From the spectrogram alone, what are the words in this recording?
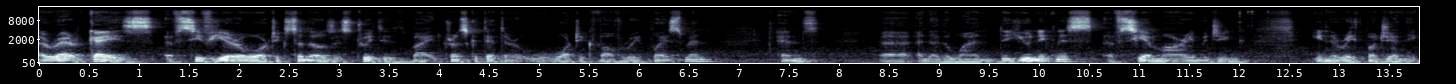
a rare case of severe aortic stenosis treated by transcatheter aortic valve replacement, and uh, another one, the uniqueness of CMR imaging in arrhythmogenic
